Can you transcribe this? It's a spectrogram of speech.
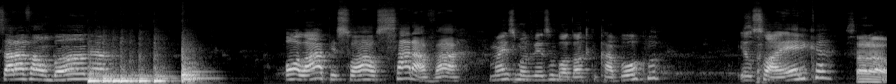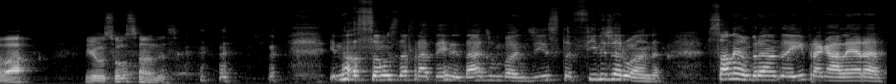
Saravá Umbanda. Olá, pessoal. Saravá. Mais uma vez um Bodoque do Caboclo. Eu sou a Érica. Saravá. Eu sou o Sanders. e nós somos da Fraternidade Umbandista Filhos de Aruanda. Só lembrando aí pra galera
